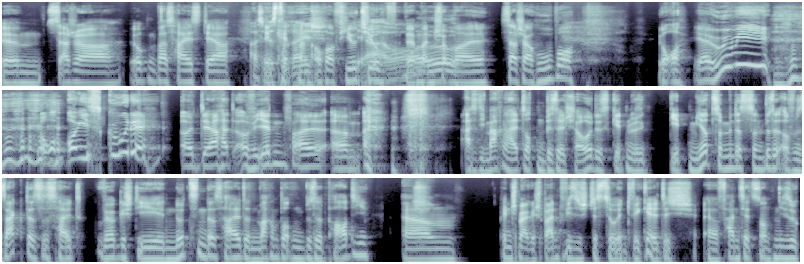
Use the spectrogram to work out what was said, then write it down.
ähm, Sascha, irgendwas heißt der. Aus Den kennt man Österreich. auch auf YouTube, Jawohl. wenn man schon mal Sascha Huber. Ja, ja, Hubi, oh, ist Gute. Und der hat auf jeden Fall, ähm, also die machen halt dort ein bisschen Show. Das geht, mir- geht mir zumindest so ein bisschen auf den Sack. Das ist halt wirklich, die nutzen das halt und machen dort ein bisschen Party. Ähm, bin ich mal gespannt, wie sich das so entwickelt. Ich äh, fand es jetzt noch nie so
